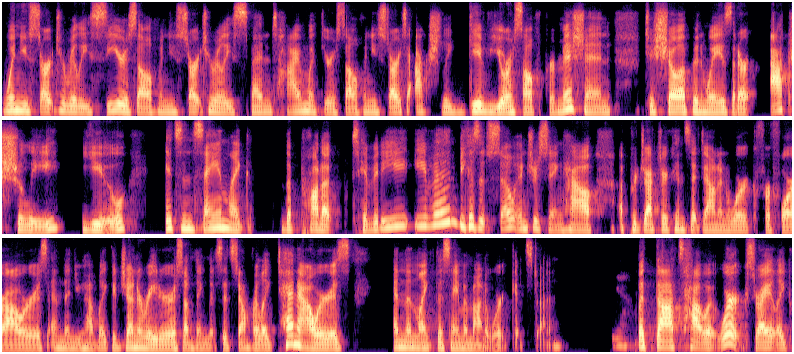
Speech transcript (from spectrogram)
when you start to really see yourself and you start to really spend time with yourself and you start to actually give yourself permission to show up in ways that are actually you, it's insane. Like the productivity, even because it's so interesting how a projector can sit down and work for four hours. And then you have like a generator or something that sits down for like 10 hours. And then like the same amount of work gets done. Yeah. But that's how it works, right? Like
